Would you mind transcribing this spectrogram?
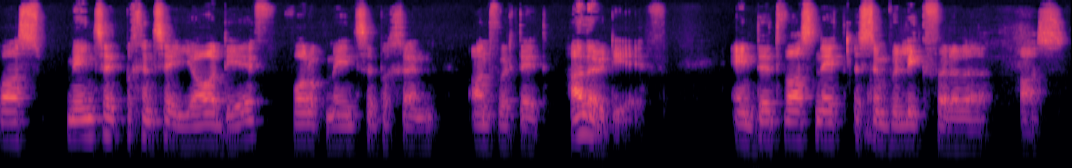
was mense het begin sê ja DF waarop mense begin antwoord het hallo DF. En dit was net 'n simboliek vir hulle as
